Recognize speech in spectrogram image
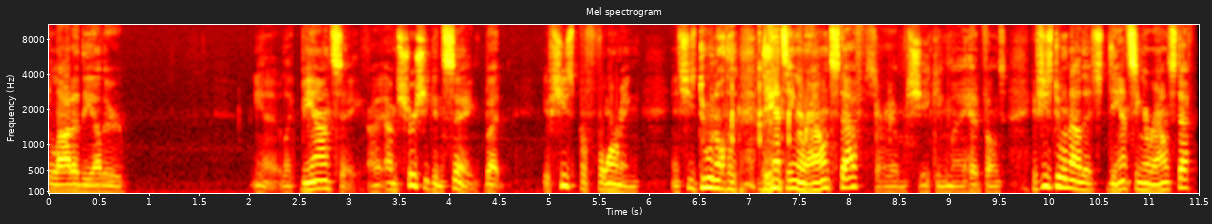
a lot of the other, you know, like Beyonce. I, I'm sure she can sing, but if she's performing and she's doing all the dancing around stuff, sorry, I'm shaking my headphones. If she's doing all that dancing around stuff,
